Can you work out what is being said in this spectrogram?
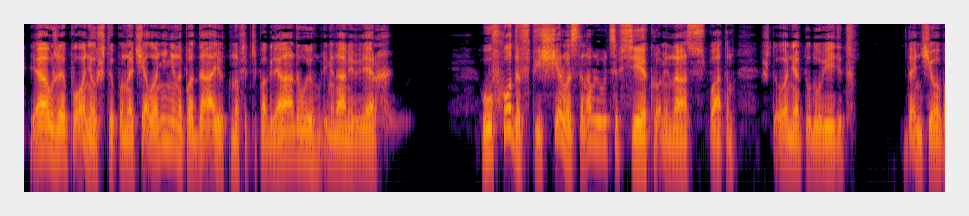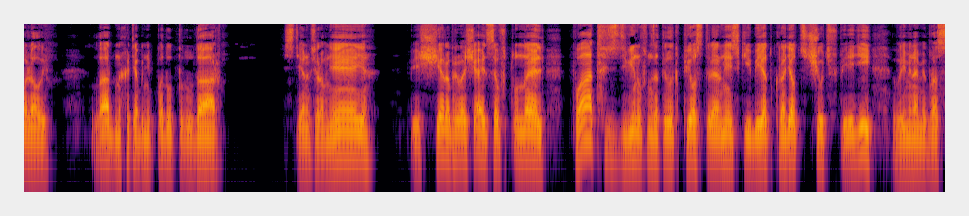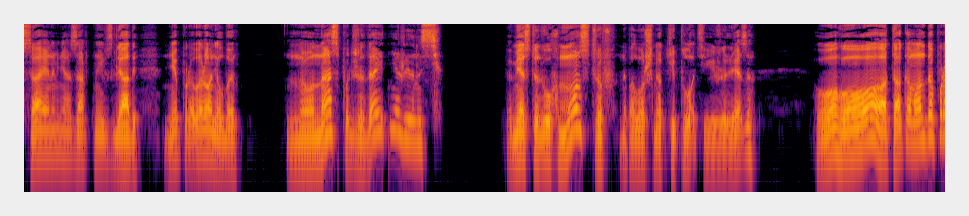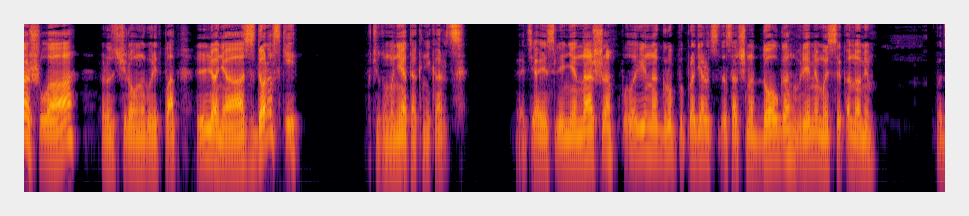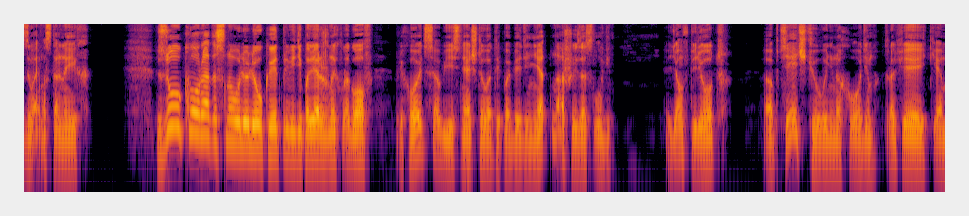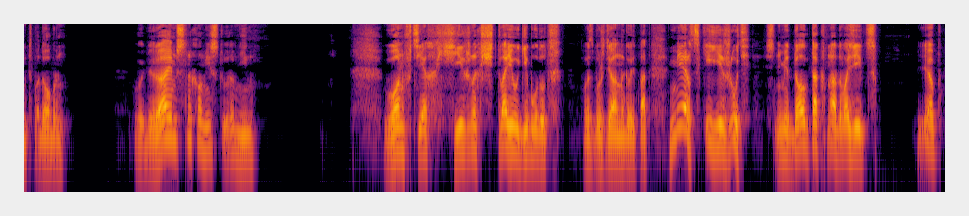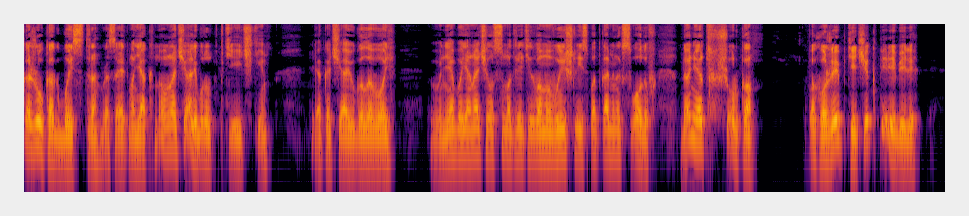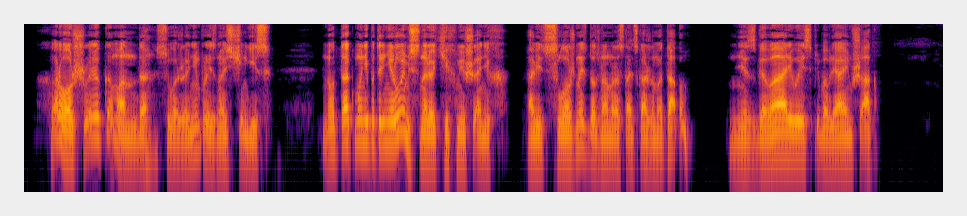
Я уже понял, что поначалу они не нападают, но все-таки поглядываю временами вверх. У входа в пещеру останавливаются все, кроме нас с Патом. Что они оттуда увидят? Да ничего, пожалуй. Ладно, хотя бы не попадут под удар. Стены все ровнее. Пещера превращается в туннель. Пад, сдвинув на затылок пестрый армейский берет, крадется чуть впереди, временами бросая на меня азартные взгляды. Не проворонил бы. Но нас поджидает неожиданность. Вместо двух монстров на полу ошметки плоти и железа. — Ого, а та команда прошла, — разочарованно говорит Пат. — Леня, здоровский? Почему-то мне так не кажется. Хотя, если не наша, половина группы продержится достаточно долго, время мы сэкономим. Подзываем остальных. Зуко радостно улюлюкает при виде поверженных врагов. Приходится объяснять, что в этой победе нет нашей заслуги. Идем вперед. Аптечки, увы, не находим, трофей кем-то подобран. Выбираемся на холмистую равнину. Вон в тех хижинах тварюги будут, — возбужденно говорит Пат. Мерзкие жуть, с ними долго так надо возиться. Я покажу, как быстро, — бросает маньяк, — но вначале будут птички. Я качаю головой. В небо я начал смотреть, едва мы вышли из-под каменных сводов. Да нет, Шурка. Похоже, и птичек перебили. Хорошая команда, — с уважением произносит Чингис. Но так мы не потренируемся на легких мишенях, а ведь сложность должна нарастать с каждым этапом. Не сговариваясь, прибавляем шаг.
